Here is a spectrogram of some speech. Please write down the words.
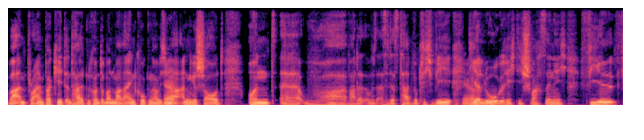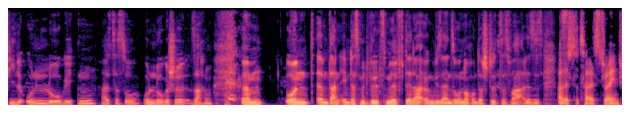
war im Prime-Paket enthalten, konnte man mal reingucken, habe ich ja. mal angeschaut und äh, boah, war das, also das tat wirklich weh. Ja. Dialoge richtig schwachsinnig, viel, viele Unlogiken, heißt das so? Unlogische Sachen. ähm, und ähm, dann eben das mit Will Smith, der da irgendwie seinen Sohn noch unterstützt. Das war alles. Das alles total strange.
